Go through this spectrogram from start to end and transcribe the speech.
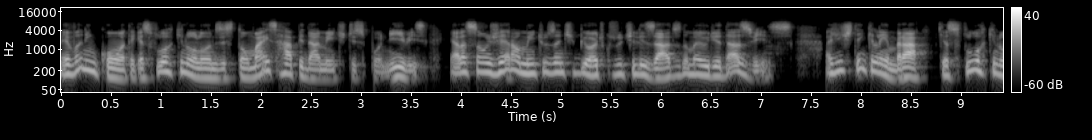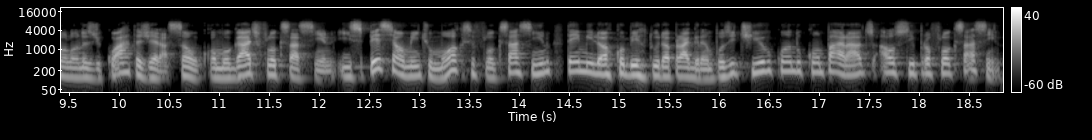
levando em conta que as fluoroquinolonas estão mais rapidamente disponíveis, elas são geralmente os antibióticos utilizados na maioria das vezes. A gente tem que lembrar que as fluoroquinolonas de quarta geração, como o gadfloxacino e especialmente o moxifloxacino, têm melhor cobertura para gram positivo quando comparados ao ciprofloxacino.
